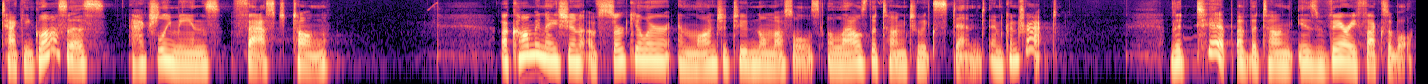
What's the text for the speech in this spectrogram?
Tachyglossus, actually means fast tongue. A combination of circular and longitudinal muscles allows the tongue to extend and contract. The tip of the tongue is very flexible.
